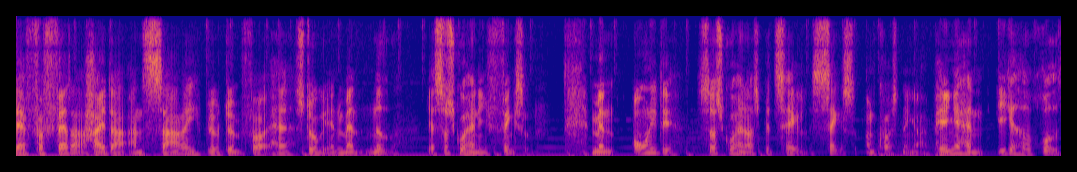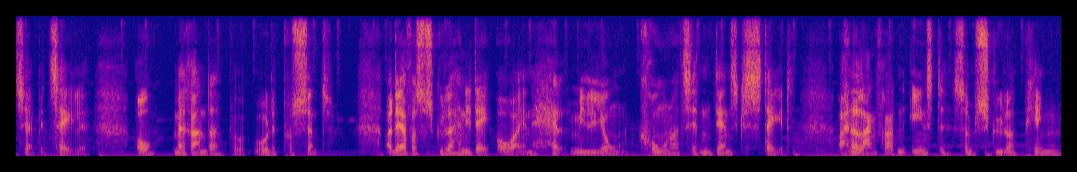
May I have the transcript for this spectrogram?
Da forfatter Haidar Ansari blev dømt for at have stukket en mand ned, ja, så skulle han i fængsel. Men oven i det, så skulle han også betale sagsomkostninger. Penge, han ikke havde råd til at betale, og med renter på 8%. Og derfor så skylder han i dag over en halv million kroner til den danske stat. Og han er langt fra den eneste, som skylder penge.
